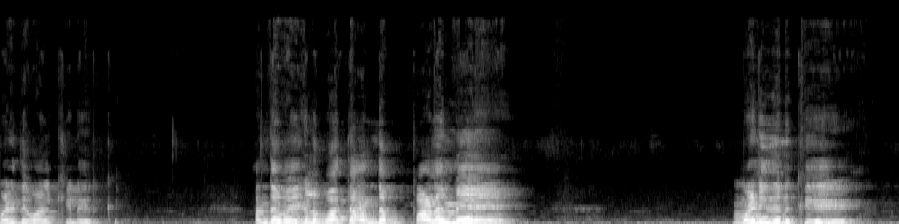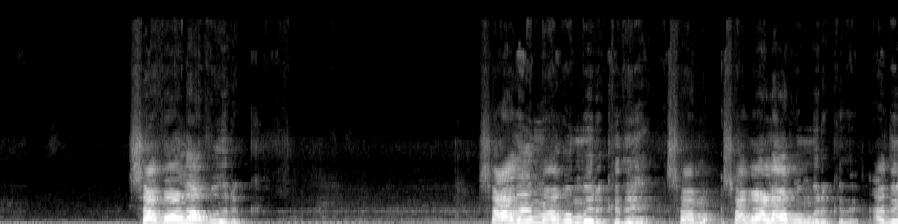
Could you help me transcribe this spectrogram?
மனித வாழ்க்கையில் இருக்குது அந்த வகையில் பார்த்தா அந்த பணமே மனிதனுக்கு சவாலாகவும் இருக்குது சாதகமாகவும் இருக்குது சம சவாலாகவும் இருக்குது. அது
